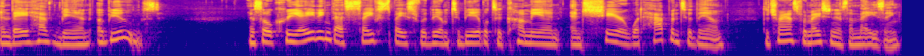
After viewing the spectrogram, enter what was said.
and they have been abused. And so, creating that safe space for them to be able to come in and share what happened to them, the transformation is amazing.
